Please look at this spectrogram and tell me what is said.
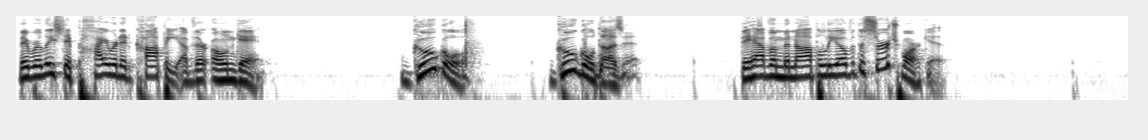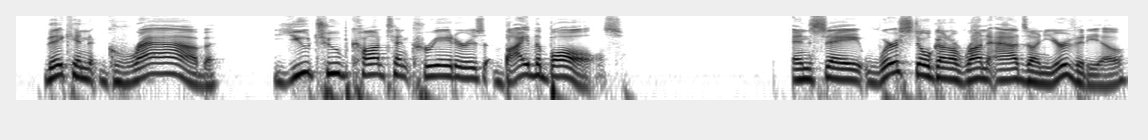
They released a pirated copy of their own game. Google, Google does it. They have a monopoly over the search market. They can grab YouTube content creators by the balls and say, we're still going to run ads on your video,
